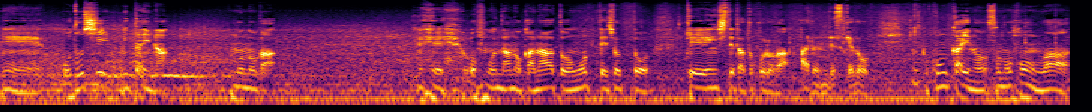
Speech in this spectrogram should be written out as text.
う、えー、脅しみたいなものが、えー、主なのかなと思ってちょっと敬遠してたところがあるんですけど今回のその本は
